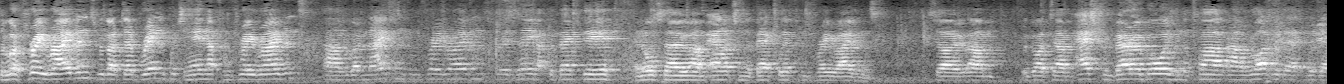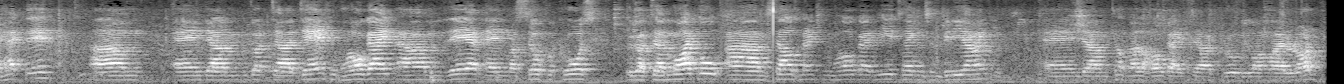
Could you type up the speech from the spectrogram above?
so we've got Three Ravens. We've got uh, Brendan, put your hand up from Three Ravens. Um, we've got Nathan from Three Ravens. Where's he? Up the back there. And also um, Alex in the back left from Three Ravens. So um, we've got um, Ash from Barrow Boys on the far uh, right with the, with the hat there. Um, and um, we've got uh, Dan from Holgate um, there, and myself, of course. We've got uh, Michael, um, sales manager from Holgate here, taking some videoing, and a couple of other Holgate uh, crew will be along later on.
